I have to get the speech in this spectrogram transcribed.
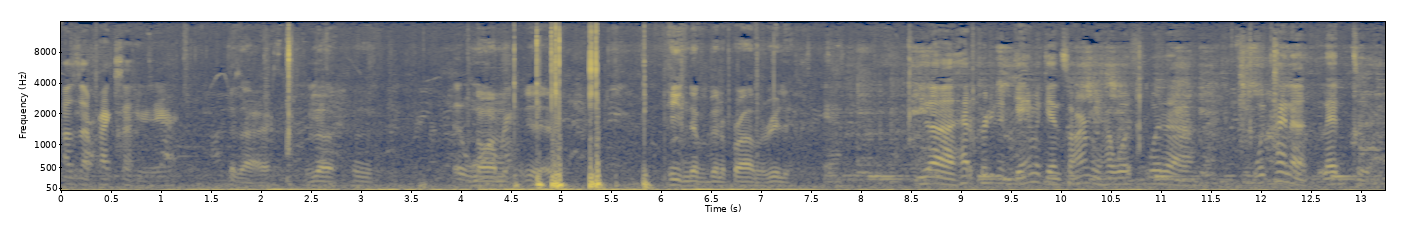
How's that practice out here? There? It's all right. Look, Little normal. right? Yeah. He's never been a problem, really. Yeah. You uh, had a pretty good game against Army. How what what uh what kind of led to that?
